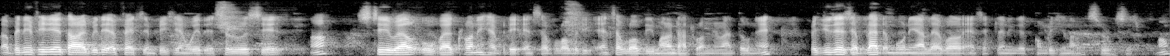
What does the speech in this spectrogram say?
now beneficial therapeutic effects in patient with cirrhosis နော် stable over chronic hepatic encephalopathy encephalopathy မှာတော့ဒါတော်တော်များများသုံးတယ် reduces the blood ammonia level as a clinical complication of cirrhosis နော်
